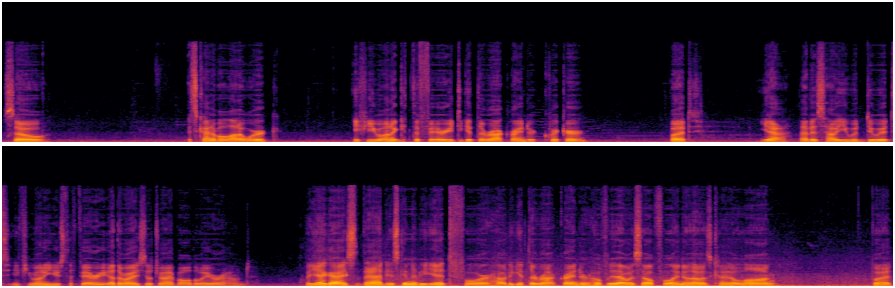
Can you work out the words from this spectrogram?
So it's kind of a lot of work if you want to get the ferry to get the rock grinder quicker. But yeah, that is how you would do it if you want to use the ferry. Otherwise you'll drive all the way around. But yeah guys, that is going to be it for how to get the rock grinder. Hopefully that was helpful. I know that was kind of long but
